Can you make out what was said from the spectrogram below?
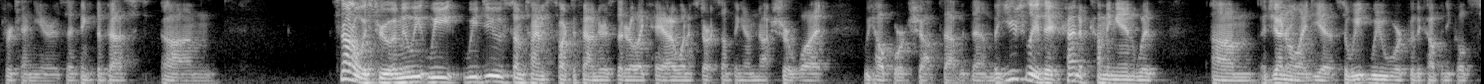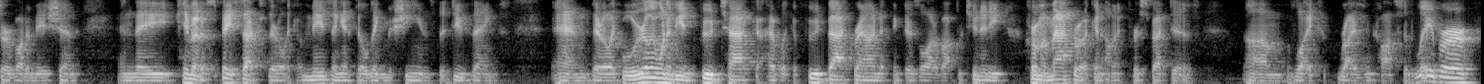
for 10 years? I think the best, um, it's not always true. I mean, we, we, we do sometimes talk to founders that are like, hey, I want to start something. I'm not sure what. We help workshop that with them. But usually they're kind of coming in with um, a general idea. So we, we work with a company called Serve Automation, and they came out of SpaceX. They're like amazing at building machines that do things. And they're like, well, we really want to be in food tech. I have like a food background. I think there's a lot of opportunity from a macroeconomic perspective um, of like rising cost of labor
